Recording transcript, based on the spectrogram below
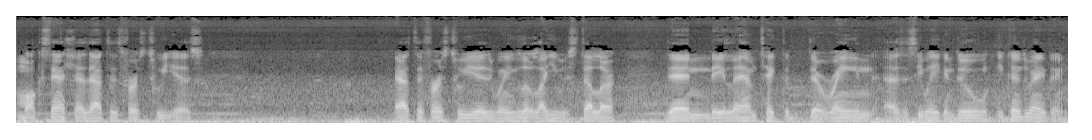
Mark Sanchez after his first two years. After the first two years, when he looked like he was stellar, then they let him take the, the reign as to see what he can do. He couldn't do anything.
